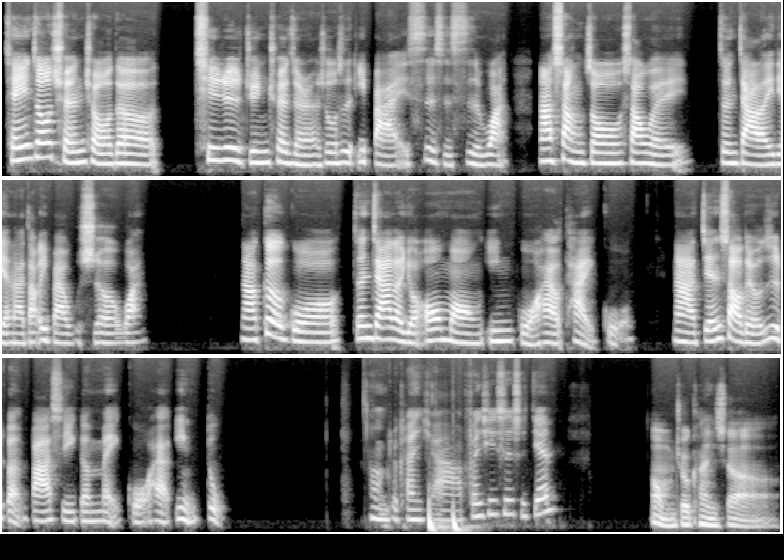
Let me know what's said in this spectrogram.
前一周全球的。七日均确诊人数是一百四十四万，那上周稍微增加了一点，来到一百五十二万。那各国增加的有欧盟、英国还有泰国，那减少的有日本、巴西跟美国还有印度。那我们就看一下分析师时间。那我们就看一下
